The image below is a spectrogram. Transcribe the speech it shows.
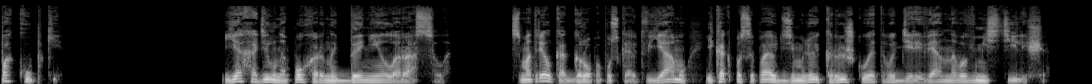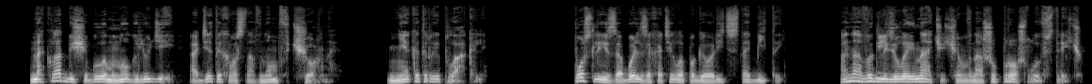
Покупки. Я ходил на похороны Дэниела Рассела. Смотрел, как гроб опускают в яму и как посыпают землей крышку этого деревянного вместилища. На кладбище было много людей, одетых в основном в черное. Некоторые плакали. После Изабель захотела поговорить с Табитой. Она выглядела иначе, чем в нашу прошлую встречу.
